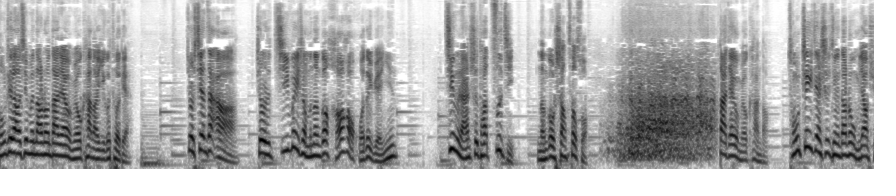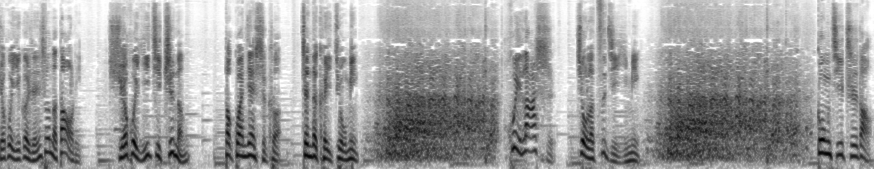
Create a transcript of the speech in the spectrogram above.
从这条新闻当中，大家有没有看到一个特点？就是现在啊，就是鸡为什么能够好好活的原因，竟然是它自己能够上厕所。大家有没有看到？从这件事情当中，我们要学会一个人生的道理，学会一技之能，到关键时刻真的可以救命。会拉屎救了自己一命。公鸡知道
